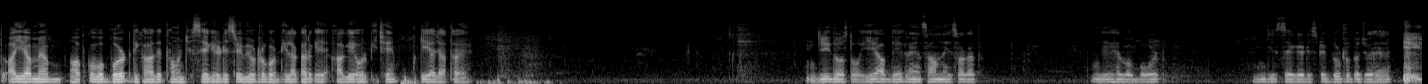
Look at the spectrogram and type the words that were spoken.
तो आइए अब मैं आपको वो बोर्ड दिखा देता हूँ जिससे कि डिस्ट्रीब्यूटर को ढीला करके आगे और पीछे किया जाता है। जी दोस्तों, ये आप देख रहे हैं सामने इस वक्त। ये है वो बोर्ड जिससे कि डिस्ट्रीब्यूटर को जो है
